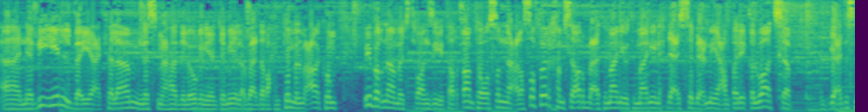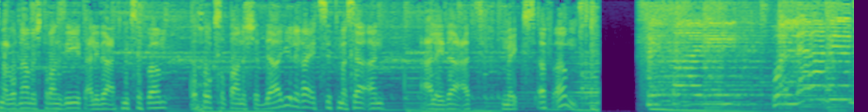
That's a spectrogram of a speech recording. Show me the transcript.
آه نبيل بياع كلام. نسمع هذه الأغنية الجميلة وبعدها راح نكمل معاكم في برنامج ترانزيت. أرقام تواصلنا على صفر خمسة أربعة ثمانية وثمانين سبعمية عن طريق الواتساب. انت قاعد تسمع برنامج ترانزيت على إذاعة Mix FM أخوك سلطان الشدادي لغاية ست مساء على إذاعة Mix FM. في الطريق ولا بالبيت.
